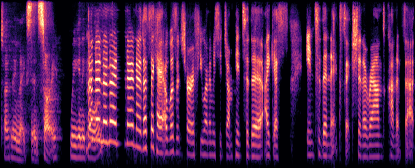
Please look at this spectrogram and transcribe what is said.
totally makes sense. Sorry, were you going to go? No, on? no, no, no, no, no. That's okay. I wasn't sure if you wanted me to jump into the, I guess, into the next section around kind of that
